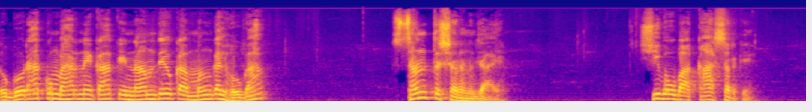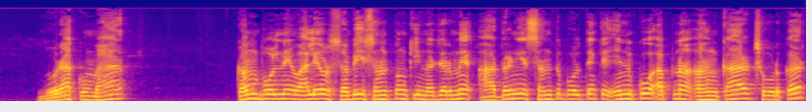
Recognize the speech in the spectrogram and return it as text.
तो गोरा कुंभार ने कहा कि नामदेव का मंगल होगा, संत शरण जाए। शिवोबा कासर के। गोरा कुंभार कम बोलने वाले और सभी संतों की नज़र में आदरणीय संत बोलते हैं कि इनको अपना अहंकार छोड़कर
